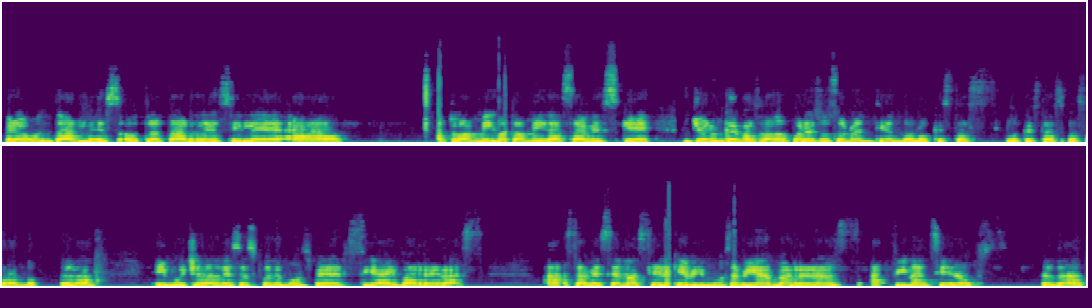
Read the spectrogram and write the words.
preguntarles o tratar de decirle a, a tu amigo, a tu amiga, ¿sabes qué? Yo nunca he pasado por eso, eso no entiendo lo que estás, lo que estás pasando, ¿verdad? Y muchas veces podemos ver si hay barreras. Ah, Sabes, en la serie que vimos había barreras financieras, ¿verdad?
